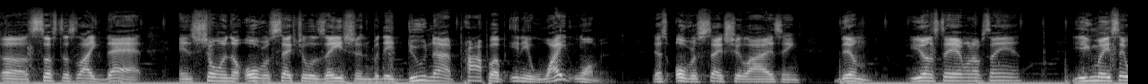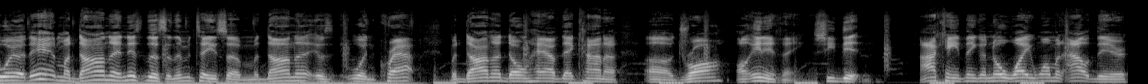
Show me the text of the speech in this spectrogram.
uh, sisters like that and showing the over sexualization, but they do not prop up any white woman that's over sexualizing them you understand what I'm saying? You may say, well, they had Madonna and this. Listen, let me tell you something. Madonna is wasn't crap. Madonna don't have that kind of uh, draw or anything. She didn't. I can't think of no white woman out there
